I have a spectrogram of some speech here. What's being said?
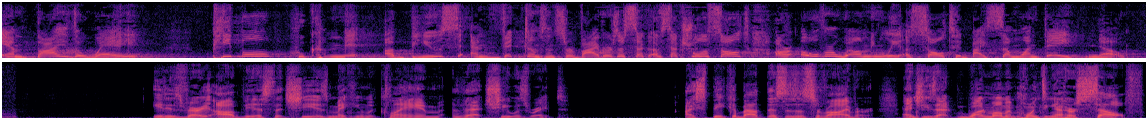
And by the way, people who commit abuse and victims and survivors of, se- of, sexual assault are overwhelmingly assaulted by someone they know. It is very obvious that she is making the claim that she was raped. I speak about this as a survivor. And she's at one moment pointing at herself.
